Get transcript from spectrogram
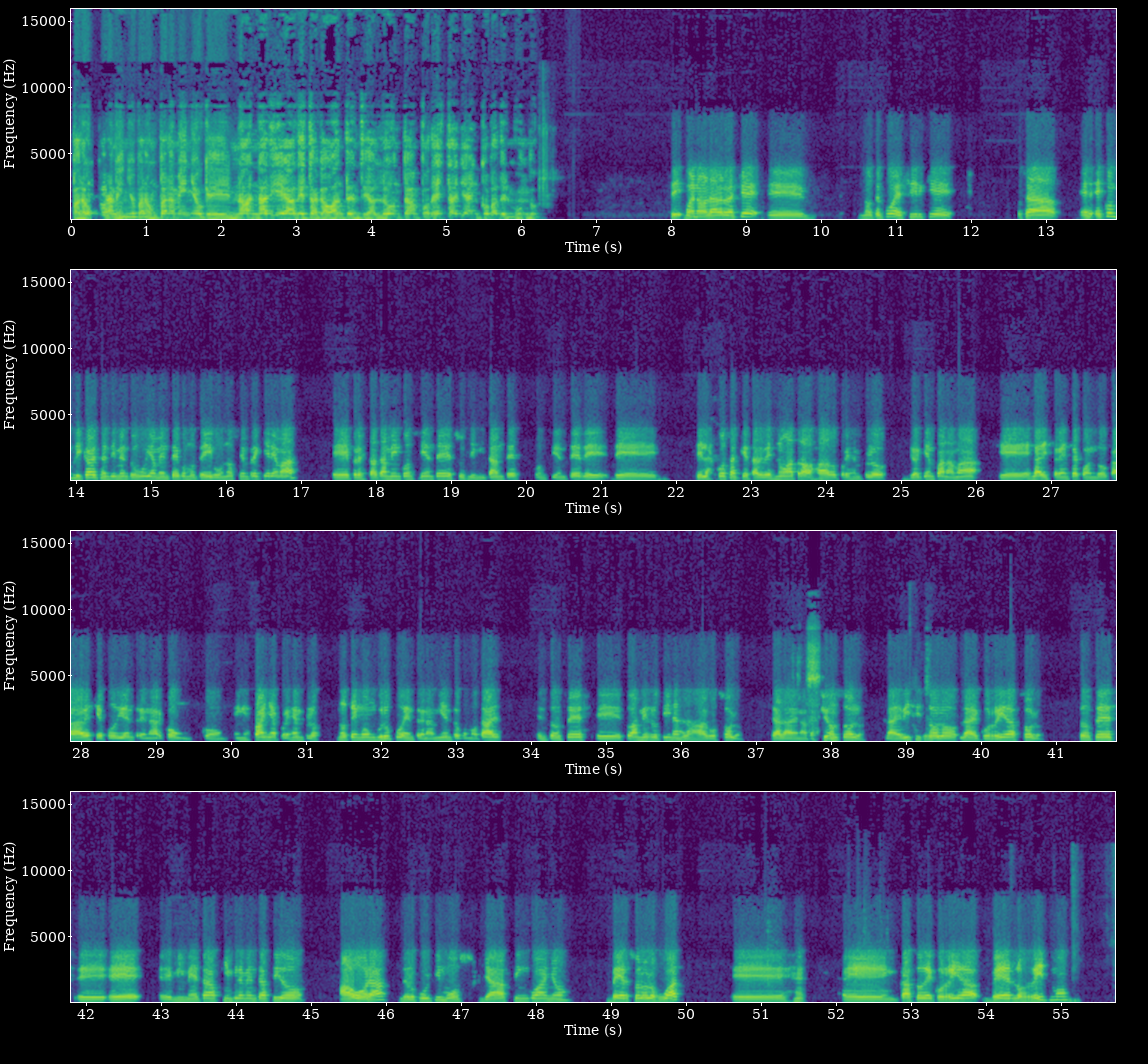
para un panameño, para un panameño que nadie ha destacado antes en triatlón, tan, poder estar ya en Copas del Mundo. Sí, bueno, la verdad es que eh, no te puedo decir que, o sea, es, complicado el sentimiento. Obviamente, como te digo, uno siempre quiere más, eh, pero está también consciente de sus limitantes, consciente de, de, de las cosas que tal vez no ha trabajado. Por ejemplo, yo aquí en Panamá que es la diferencia cuando cada vez que he podido entrenar con, con, en España, por ejemplo, no tengo un grupo de entrenamiento como tal, entonces eh, todas mis rutinas las hago solo, o sea, la de natación solo, la de bici solo, la de corrida solo. Entonces, eh, eh, mi meta simplemente ha sido ahora, de los últimos ya cinco años, ver solo los watts. en caso de corrida, ver los ritmos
